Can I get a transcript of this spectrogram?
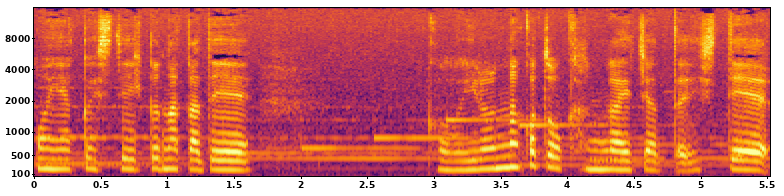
婚約していく中でこういろんなことを考えちゃったりして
